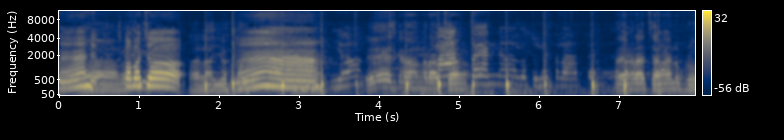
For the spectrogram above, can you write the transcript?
nah. Yuk saka pojok. alah yo. Nah. Eh, sekarang ngerajang Telaten ya, kudune telaten. kayak ngerajang anu, Bro.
